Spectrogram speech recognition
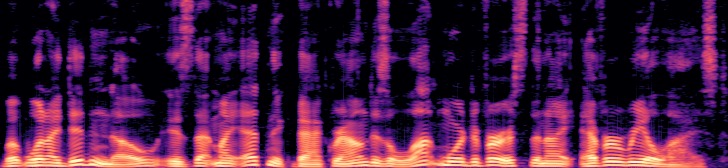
But what I didn't know is that my ethnic background is a lot more diverse than I ever realized.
